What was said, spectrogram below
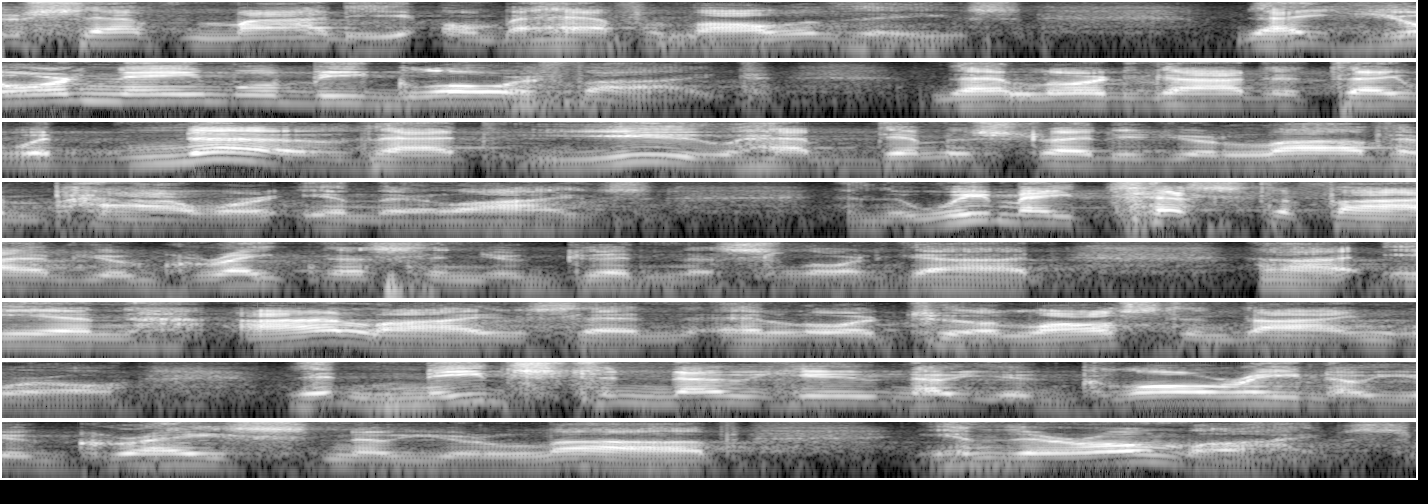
yourself mighty on behalf of all of these, that your name will be glorified that, Lord God, that they would know that you have demonstrated your love and power in their lives, and that we may testify of your greatness and your goodness, Lord God, uh, in our lives and, and, Lord, to a lost and dying world that needs to know you, know your glory, know your grace, know your love in their own lives.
